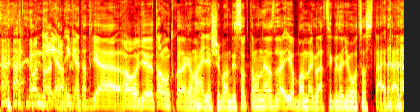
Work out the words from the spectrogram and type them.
Gondoltam. Igen, igen, tehát ugye, ahogy tanult kollégám a hegyesi bandi szoktam mondani, az le, jobban meglátszik, mint a nyolc osztály. Tehát,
